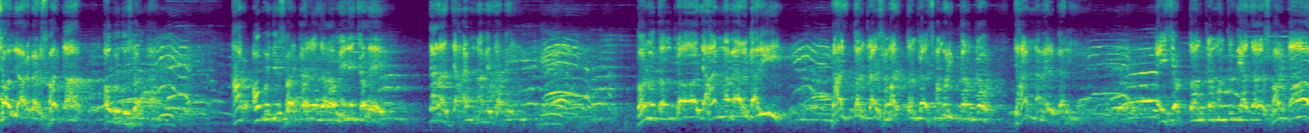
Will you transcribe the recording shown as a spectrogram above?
সৌদি আরবের সরকার, অবৈধ সরকার। আর অবৈধ সরকাররা যারা মেনে চলে, তারা জাহান নামে যাবে। গণতন্ত্র জাহান নামের গাড়ি, রাজতন্ত্র, সমাজতন্ত্র সামরিকতন্ত্র জাহান নামের গাড়ি। এইসব তন্ত্রমন্ত্র দিয়া যারা সরকার,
